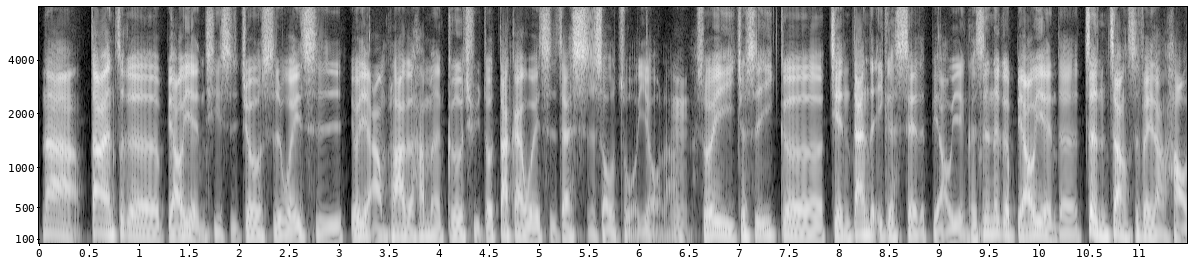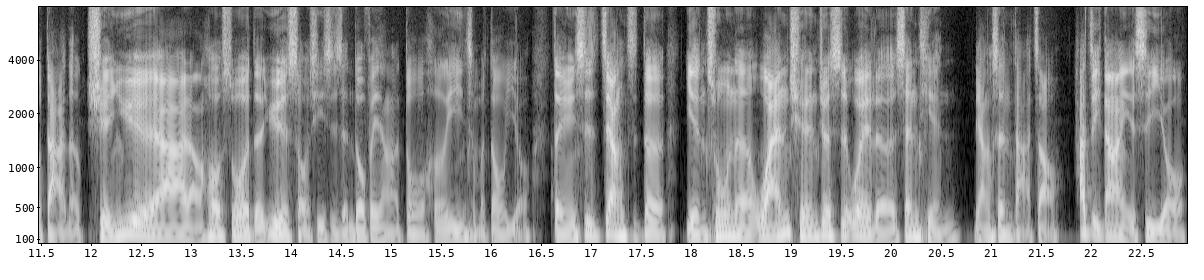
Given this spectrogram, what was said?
那当然，这个表演其实就是维持有点 Unplugged 他们的歌曲都大概维持在十首左右啦。嗯，所以就是一个简单的一个 set 的表演。可是那个表演的阵仗是非常浩大的，弦乐啊，然后所有的乐手其实人都非常的多，和音什么都有，等于是这样子的演出呢，完全就是为了森田量身打造。他自己当然也是有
